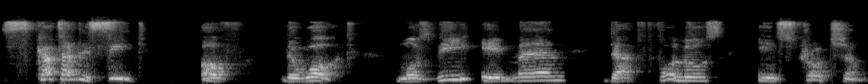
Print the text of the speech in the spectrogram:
scatter the seed of the word must be a man that follows instruction,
